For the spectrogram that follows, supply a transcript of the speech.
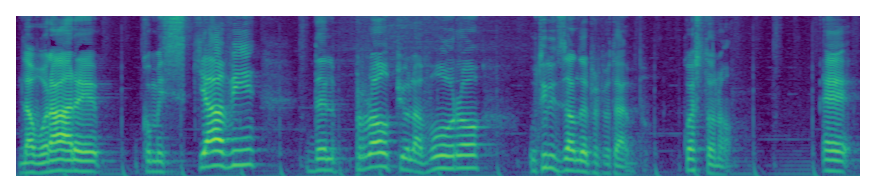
lavorare come schiavi del proprio lavoro utilizzando il proprio tempo. Questo no. E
